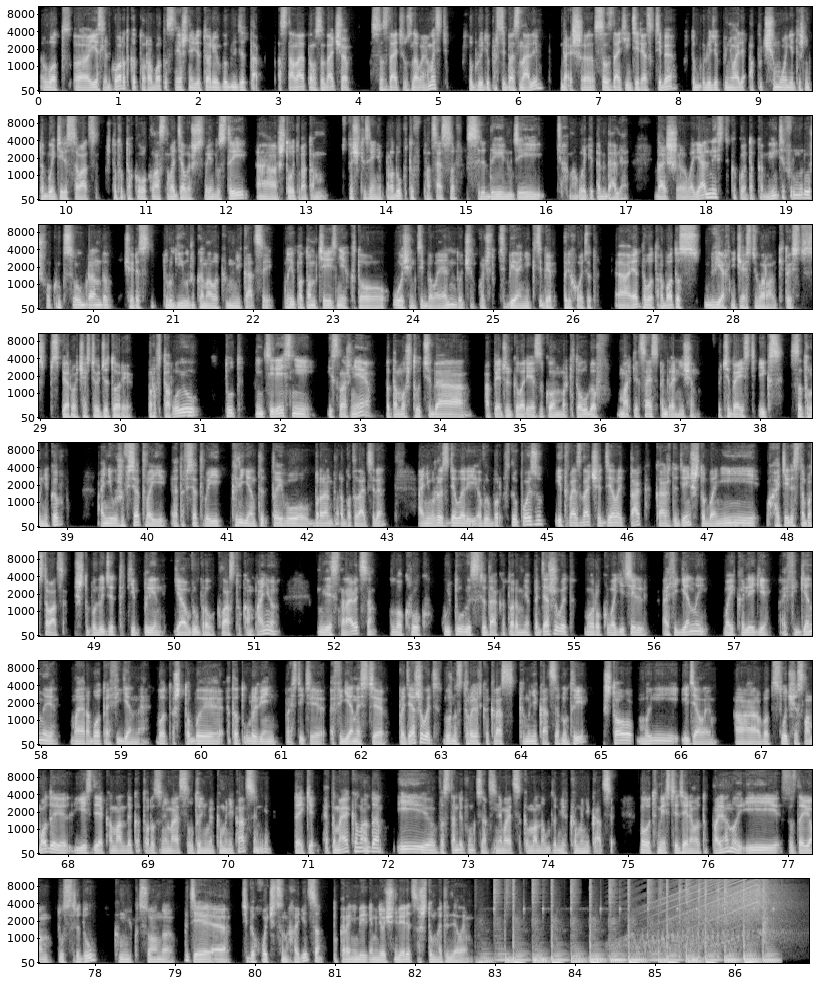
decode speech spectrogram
Вот э, если коротко, то работа с внешней аудиторией выглядит так. Основная там задача — создать узнаваемость, чтобы люди про себя знали. Дальше создать интерес к тебе, чтобы люди понимали, а почему они должны тобой интересоваться, что ты такого классного делаешь в своей индустрии, а что у тебя там с точки зрения продуктов, процессов, среды, людей, технологий и так далее. Дальше лояльность, какой-то комьюнити формируешь вокруг своего бренда через другие уже каналы коммуникации. Ну и потом те из них, кто очень к тебе лояльны, очень хочет к тебе, они к тебе приходят. А это вот работа с верхней частью воронки, то есть с первой частью аудитории. Про вторую тут интереснее и сложнее, потому что у тебя, опять же говоря языком маркетологов, size ограничен. У тебя есть X сотрудников, они уже все твои, это все твои клиенты твоего бренда работодателя. Они уже сделали выбор в твою пользу, и твоя задача делать так каждый день, чтобы они хотели с тобой оставаться, чтобы люди такие, блин, я выбрал классную компанию, мне здесь нравится, вокруг культуры и среда, которая меня поддерживает, мой руководитель офигенный, мои коллеги офигенные, моя работа офигенная. Вот чтобы этот уровень, простите, офигенности поддерживать, нужно строить как раз коммуникации внутри, что мы и делаем. А вот в случае с Ламодой есть две команды, которые занимаются внутренними коммуникациями. Теки — это моя команда, и в остальных функциях занимается команда внутренних коммуникаций. Мы вот вместе делим эту поляну и создаем ту среду коммуникационную, где тебе хочется находиться. По крайней мере, мне очень верится, что мы это делаем.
